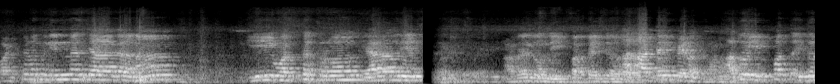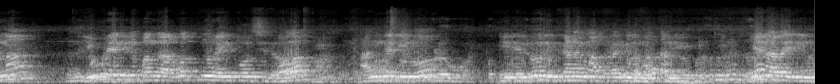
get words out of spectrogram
ಪಟ್ಟಣದ ನಿನ್ನ ಜಾಗನ ಈ ವರ್ತಕರು ಯಾರಾದ್ರೂ ಅದ್ರಲ್ಲಿ ಒಂದು ಇಪ್ಪತ್ತೈದು ಆ- ಟೈಪ್ ಹೇಳಪ್ಪ ಅದು ಇಪ್ಪತ್ತೈದನ್ನ ಇವ್ರು ಹೆಂಗೆ ಬಂದು ಅರವತ್ಮೂರು ಹೆಂಗ್ ತೋರಿಸಿದ್ರು ಹಂಗ ನೀನು ನೀನೆಲ್ಲೋ ನಿಂತ್ಕೊಂಡೆ ಮಾತಾಡಂಗಿಲ್ಲ ಮಾತಾಡ ನೀವು. ಏನಾರ ನೀನು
